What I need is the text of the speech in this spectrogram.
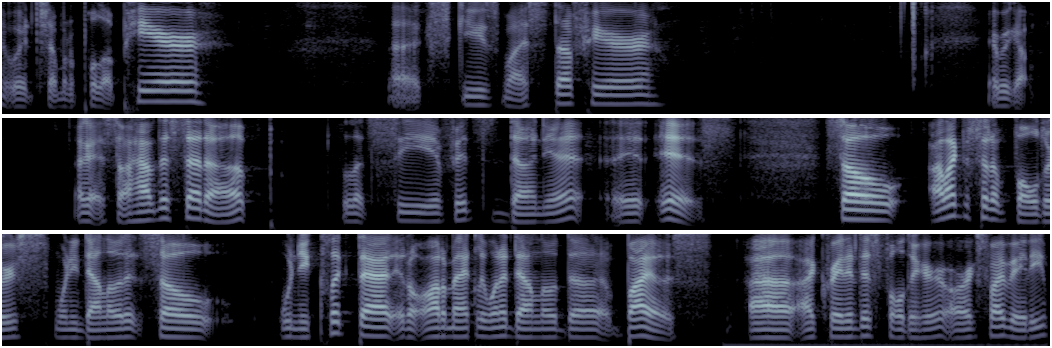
which I'm going to pull up here. Excuse my stuff here. There we go. Okay, so I have this set up. Let's see if it's done yet. It is. So I like to set up folders when you download it. So when you click that, it'll automatically want to download the BIOS. Uh, I created this folder here, RX580,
